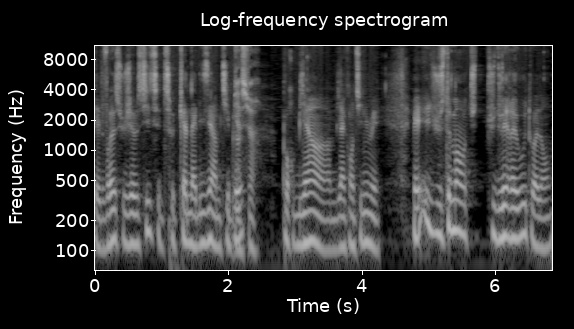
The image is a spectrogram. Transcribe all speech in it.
le vrai sujet aussi, c'est de se canaliser un petit peu Bien sûr. pour bien bien continuer. Mais justement, tu, tu te verrais où, toi dans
